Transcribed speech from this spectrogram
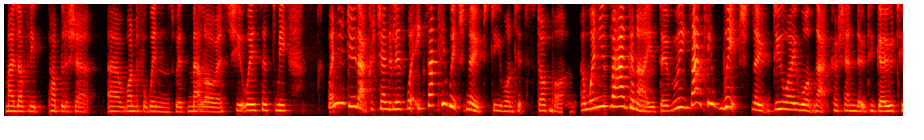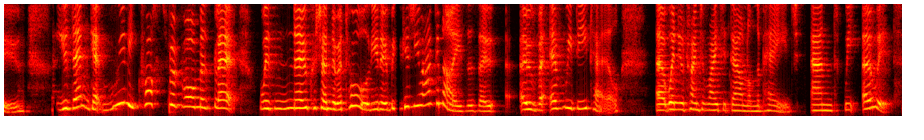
my lovely publisher, uh, Wonderful Winds with Mel she always says to me, when you do that crescendo Liz, what, exactly which note do you want it to stop on? And when you've agonized over exactly which note do I want that crescendo to go to, you then get really cross performers play with no crescendo at all, you know, because you agonize as over every detail. Uh, when you're trying to write it down on the page. And we owe it,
